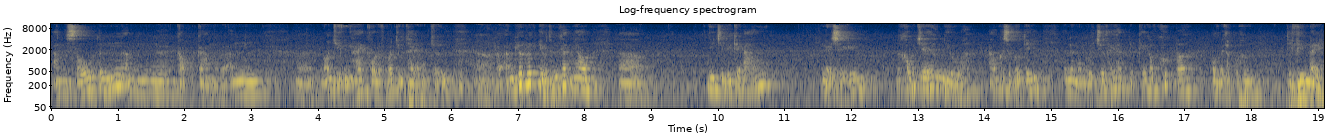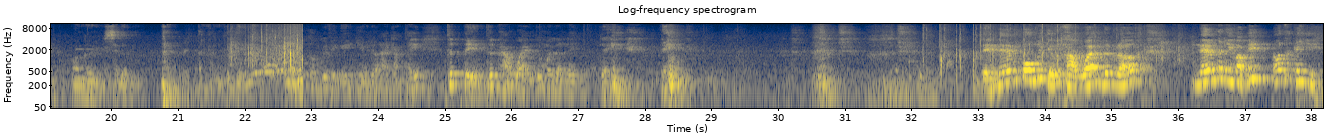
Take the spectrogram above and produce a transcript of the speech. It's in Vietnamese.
Anh xấu tính anh ờ, cọc cằn rồi anh à, nói chuyện hai câu là phải có chữ thề một chữ. Ờ, à, rồi anh rất rất nhiều thứ khác nhau. À, nhưng chỉ vì cái áo nghệ sĩ nó khống chế hơn nhiều quá, áo có sự nổi tiếng. Cho nên mọi người chưa thấy hết được cái góc khuất đó của nghệ thuật của hưng. Thì phim này mọi người sẽ được thấy tất cả những cái điểm không, quý vị nghĩ nhiều, nếu ai cảm thấy thích tiền, thích hào quang cứ mới lên đây để để để nếm bốn cái chữ hào quang rực rỡ, nếm nó đi và biết nó là cái gì.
